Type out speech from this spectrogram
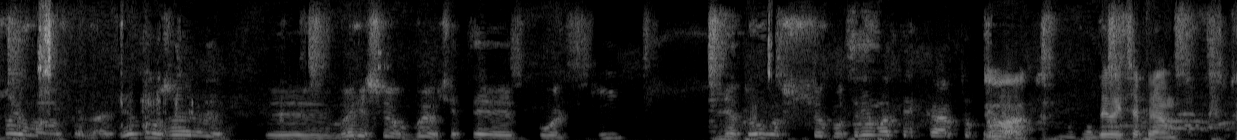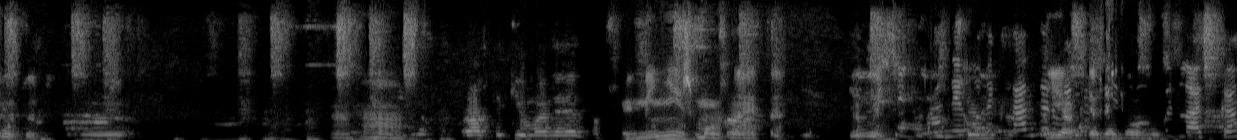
що я можу сказати? Я теж е, вирішив вивчити польський для того, щоб отримати карту А, поляка. тут можна дивитися прям тут. тут. Е, Ага. Практики в мене І Мені ж можна це. Пане Олександр, Як я добавлю? будь ласка.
